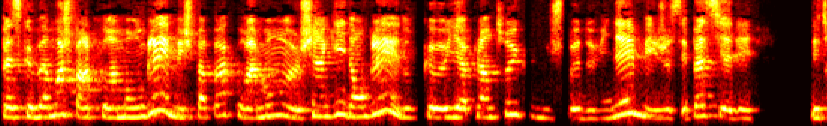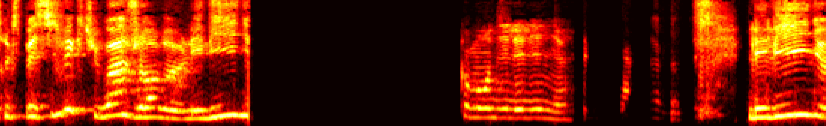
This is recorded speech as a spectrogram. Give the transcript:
Parce que bah moi je parle couramment anglais, mais je parle pas couramment, je suis un guide anglais, donc il y a plein de trucs où je peux deviner, mais je sais pas s'il y a des des trucs spécifiques, tu vois, genre les lignes Comment on dit les lignes? Les lignes,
